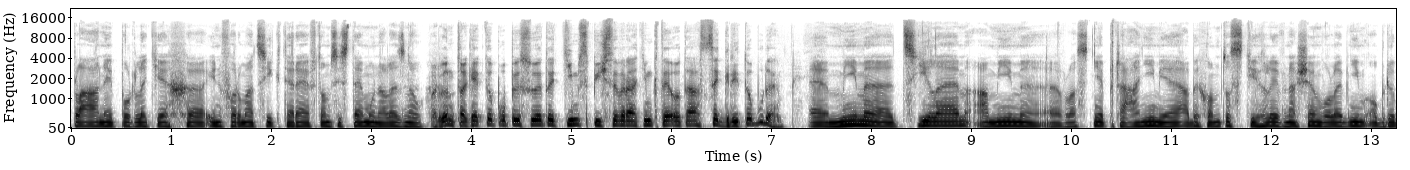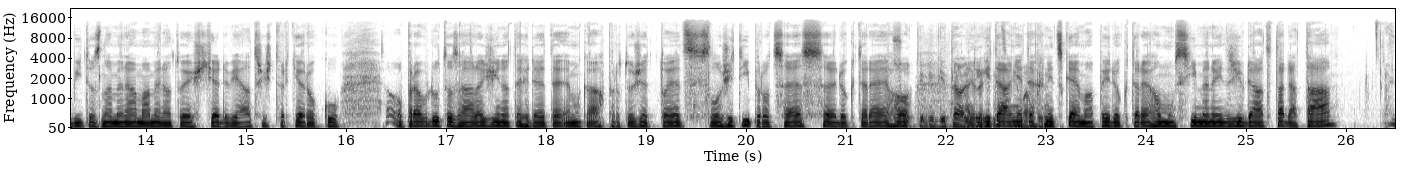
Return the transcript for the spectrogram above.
plány podle těch informací, které v tom systému naleznou. Pardon, tak jak to popisujete, tím spíš se vrátím k té otázce, kdy to bude. Eh, mým cílem a mým eh, vlastně přáním je, abychom to stihli v našem volebním období, to znamená, máme na to ještě dvě a tři čtvrtě roku. Opravdu to záleží na těch DTMkách, protože to je složitý proces, do kterého digitálně, digitálně technické, technické mapy, do kterého musíme nejdřív dát ta data,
